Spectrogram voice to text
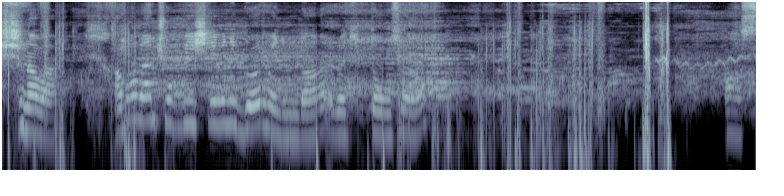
Şuna bak. Ama ben çok bir işlevini görmedim daha. Rakipte olsa da. As.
